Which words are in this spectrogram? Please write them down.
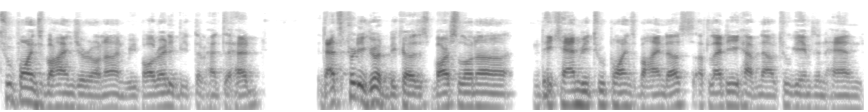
two points behind Girona and we've already beat them head to head. That's pretty good because Barcelona, they can be two points behind us. Atleti have now two games in hand.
